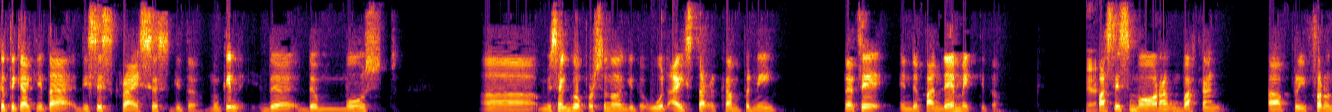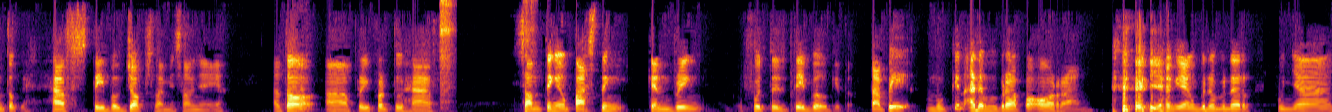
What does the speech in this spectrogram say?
ketika kita this is crisis gitu. Mungkin the the most uh, misalnya gue personal gitu. Would I start a company let's say in the pandemic gitu? Yeah. pasti semua orang bahkan uh, prefer untuk have stable jobs lah misalnya ya. Atau uh, prefer to have something yang pasti can bring food to the table gitu. Tapi mungkin ada beberapa orang yang yang benar-benar punya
